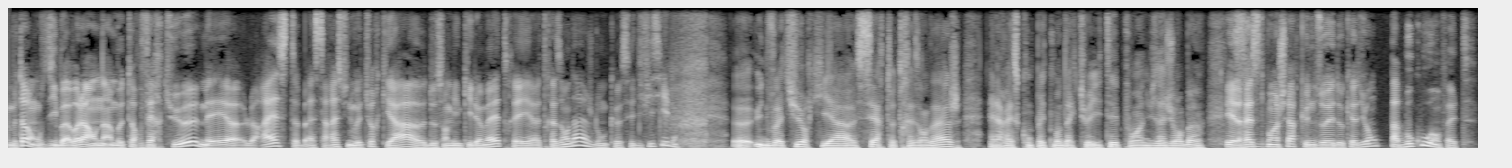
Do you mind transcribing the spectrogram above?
le moteur, on se dit, bah voilà, on a un moteur vertueux, mais euh, le reste, bah, ça reste une voiture qui a 200 000 km et 13 ans d'âge, donc c'est difficile. Euh, une voiture qui a certes 13 ans d'âge, elle reste complètement d'actualité pour un usage urbain. Et elle reste moins chère qu'une Zoé d'occasion? Pas beaucoup en fait.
